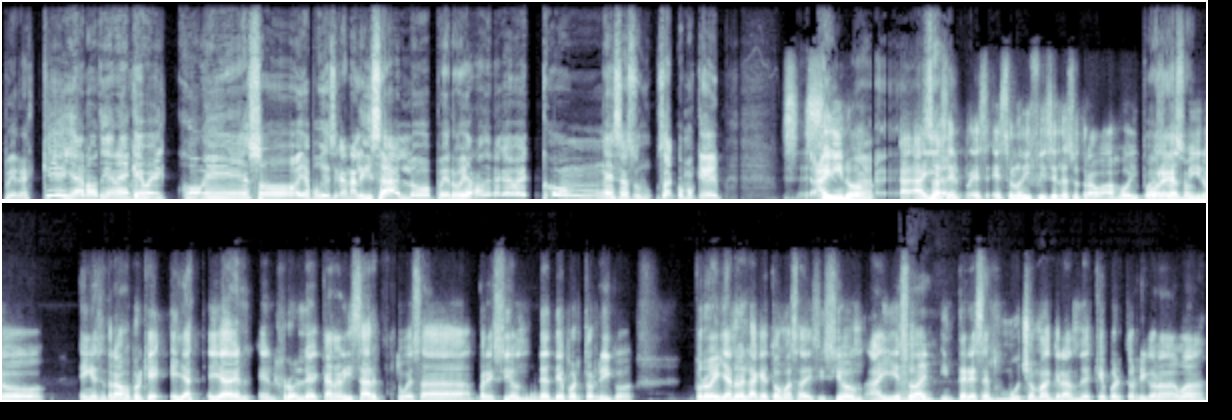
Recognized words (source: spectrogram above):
pero es que ella no tiene que ver con eso. Ella pudiese canalizarlo, pero ella no tiene que ver con ese asunto. O sea, como que. Sí, ¿no? Ahí es, el, es, eso es lo difícil de su trabajo y por, eso, admiro en ese trabajo porque ella, ella el, el rol de canalizar toda esa presión desde Puerto Rico, pero ella no es la que toma esa decisión. Ahí eso hay intereses mucho más grandes que Puerto Rico nada más,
